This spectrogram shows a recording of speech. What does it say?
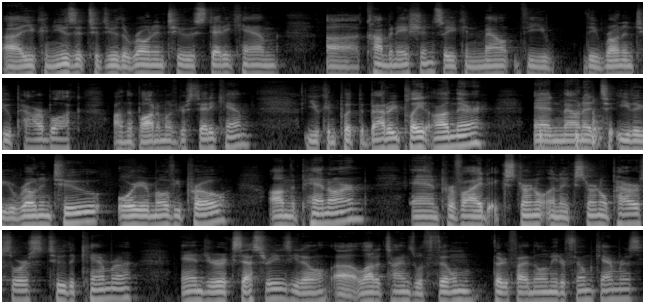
Uh, you can use it to do the Ronin 2 Steadicam uh, combination so you can mount the the Ronin 2 power block on the bottom of your Steadicam. You can put the battery plate on there and mount it to either your Ronin 2 or your Movi Pro on the pen arm and provide external an external power source to the camera and your accessories. You know, uh, a lot of times with film, 35 millimeter film cameras,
